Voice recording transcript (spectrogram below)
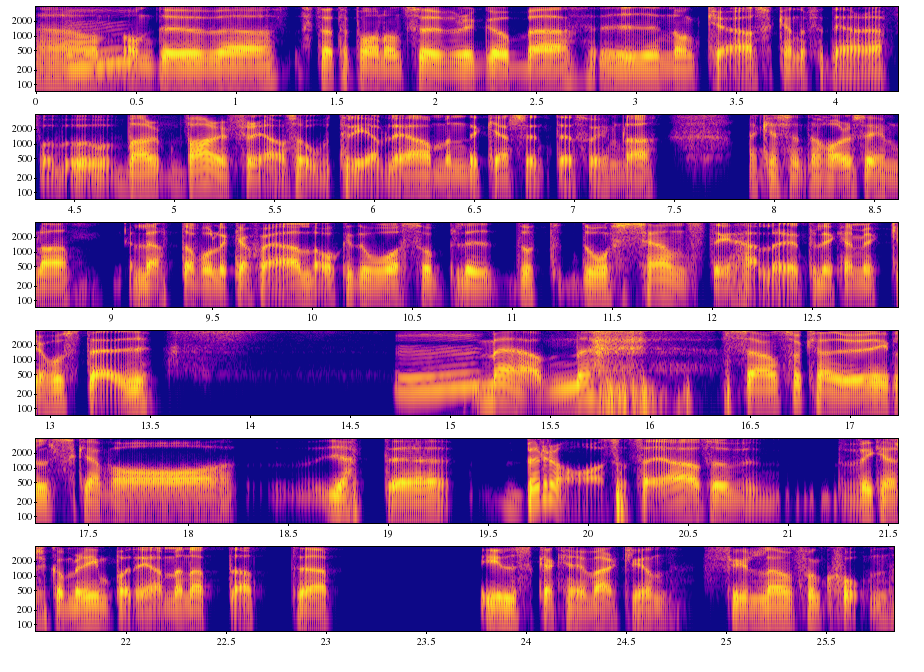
Eh, mm. Om du eh, stöter på någon sur gubbe i någon kö så kan du fundera var, varför är han så otrevlig? Ja, men det kanske inte är så himla, han kanske inte har det så himla lätt av olika skäl och då, så blir, då, då känns det heller inte lika mycket hos dig. Mm. Men sen så kan ju ilska vara jättebra så att säga. Alltså, vi kanske kommer in på det men att, att uh, ilska kan ju verkligen fylla en funktion.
